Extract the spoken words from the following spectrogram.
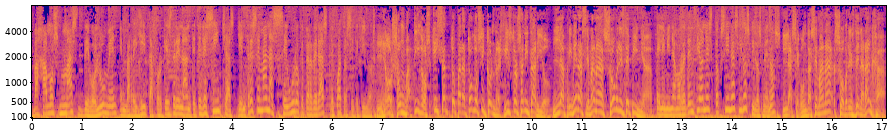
bajamos más de volumen en barriguita porque es drenante. Te deshinchas y en tres semanas seguro que perderás de 4 a 7 kilos. No son batidos, es apto para todos y con registro sanitario. La primera semana, sobres de piña. Eliminamos retenciones, toxinas y 2 kilos menos. La segunda semana, sobres de naranja.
